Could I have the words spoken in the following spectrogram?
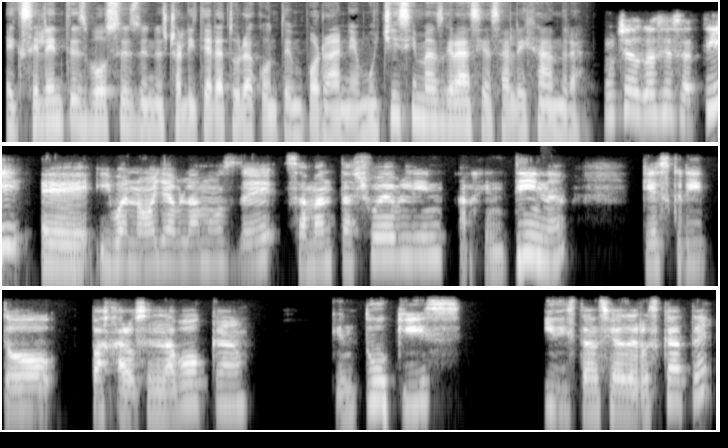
Excelentes voces de nuestra literatura contemporánea. Muchísimas gracias, Alejandra. Muchas gracias a ti. Eh, y bueno, hoy hablamos de Samantha Schweblin, argentina, que ha escrito Pájaros en la Boca, Kentuckys y Distancia de Rescate,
